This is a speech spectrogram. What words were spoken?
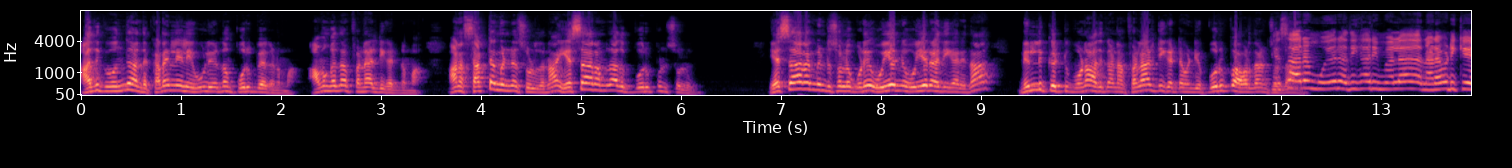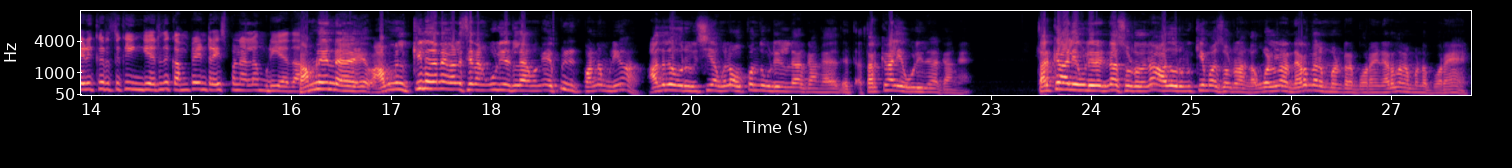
அதுக்கு வந்து அந்த கடைநிலை ஊழியர் தான் பொறுப்பேற்கணுமா? அவங்க தான் பெனால்ட்டி கட்டணுமா? ஆனா சட்டம் என்ன சொல்லுதுன்னா எஸ்ஆர்எம் தான் அதுக்கு பொறுப்புன்னு சொல்லுது. எஸ்ஆர்எம் என்று சொல்லக்கூடிய உயர் உயர் அதிகாரி தான் நெல்லு கெட்டு போனா அதுக்கான பெனால்ட்டி கட்ட வேண்டிய பொறுப்பு அவர் தான் எஸ்ஆர்எம் உயர் அதிகாரி மேல நடவடிக்கை எடுக்கிறதுக்கு இங்க இருந்து கம்ப்ளைண்ட் ரைஸ் பண்ணலாம் முடியாதா? கம்ப்ளைண்ட் அவங்களுக்கு கீழே தானே வேலை செய்யறாங்க ஊழியர்கள் அவங்க? எப்படி பண்ண முடியும்? அதுல ஒரு விஷயம் அவங்க ஒப்பந்த ஊழியர்களா இருக்காங்க தற்காலிக ஊழியர்களா இருக்காங்க. தற்காலிக ஊழியர் என்ன சொல்கிறதுன்னா அது ஒரு முக்கியமாக சொல்கிறாங்க உங்களெல்லாம் நிரந்தரம் பண்ணுற போகிறேன் நிரந்தரம் பண்ண போகிறேன்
